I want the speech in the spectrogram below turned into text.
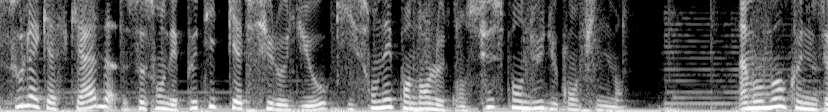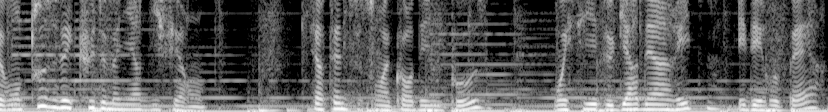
Sous la cascade, ce sont des petites capsules audio qui sont nées pendant le temps suspendu du confinement. Un moment que nous avons tous vécu de manière différente. Certaines se sont accordées une pause, ont essayé de garder un rythme et des repères,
